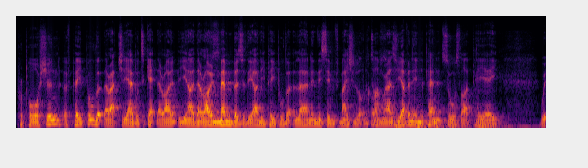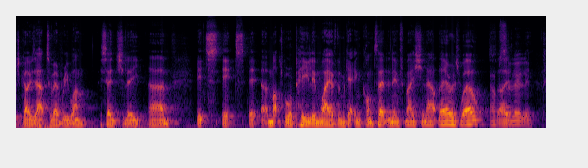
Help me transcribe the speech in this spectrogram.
proportion of people that they're actually able to get their own, you know, their own members are the only people that are learning this information a lot of, of the time. Whereas you have an independent source like PE, which goes out to everyone essentially. Um, it's it's a much more appealing way of them getting content and information out there as well. Absolutely. So,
